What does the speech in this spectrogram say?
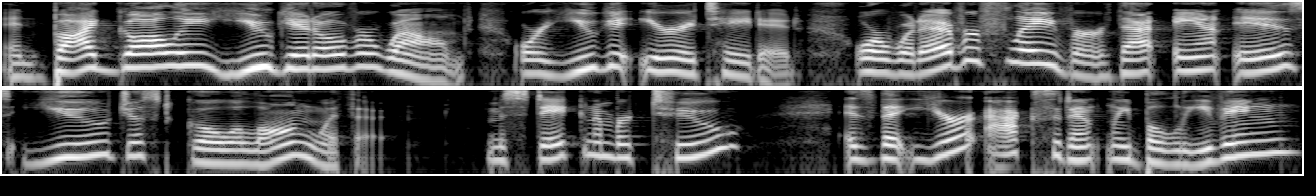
and by golly, you get overwhelmed or you get irritated or whatever flavor that ant is, you just go along with it. Mistake number two is that you're accidentally believing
